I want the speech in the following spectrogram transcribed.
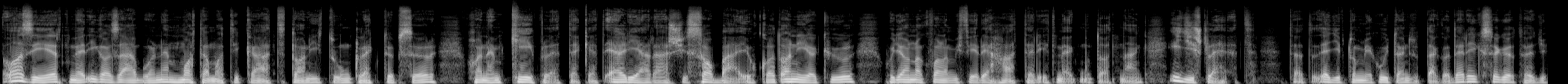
azért, mert igazából nem matematikát tanítunk legtöbbször, hanem képleteket, eljárási szabályokat, anélkül, hogy annak valamiféle történelmi hátterét megmutatnánk. Így is lehet. Tehát az egyiptomiak úgy tanították a derékszögöt, hogy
